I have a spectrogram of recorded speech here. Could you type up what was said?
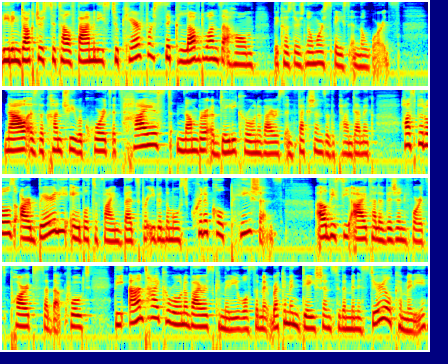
leading doctors to tell families to care for sick loved ones at home because there's no more space in the wards. Now, as the country records its highest number of daily coronavirus infections of the pandemic, hospitals are barely able to find beds for even the most critical patients. LBCI television, for its part, said that, quote, the Anti Coronavirus Committee will submit recommendations to the Ministerial Committee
